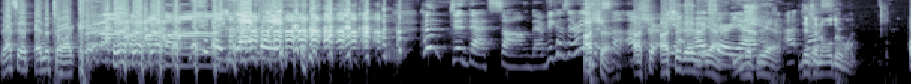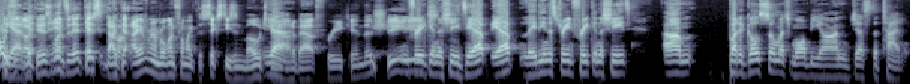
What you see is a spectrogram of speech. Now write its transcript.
that's it end of talk exactly. Who did that song there? Because there is Usher. a song. Usher. Usher yeah. did. yeah. Usher, he yeah. did, yeah. Uh, There's an older one. Oh There's- yeah. uh, there's one. It's- There's, it's- like, I remember one from like the '60s in Motown Yeah. about "Freak in the Sheets." Freak in the sheets. Yep, yep. Lady in the street, freak in the sheets. Um, but it goes so much more beyond just the title.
